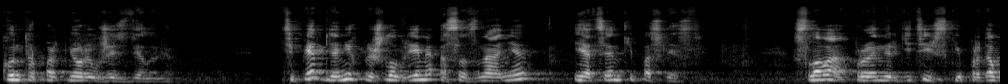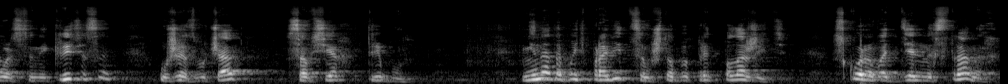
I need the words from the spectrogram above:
контрпартнеры уже сделали. Теперь для них пришло время осознания и оценки последствий. Слова про энергетические продовольственные кризисы – уже звучат со всех трибун. Не надо быть провидцем, чтобы предположить, скоро в отдельных странах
